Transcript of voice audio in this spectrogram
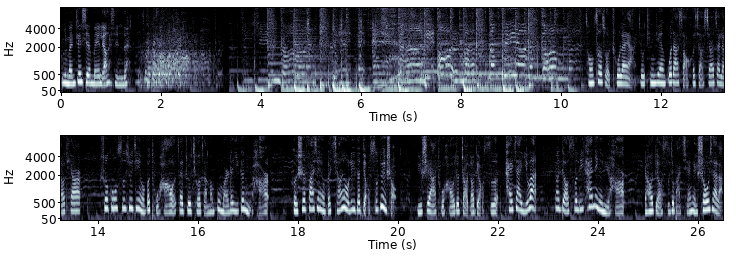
你们这些没良心的！从厕所出来呀，就听见郭大嫂和小仙儿在聊天儿，说公司最近有个土豪在追求咱们部门的一个女孩儿，可是发现有个强有力的屌丝对手，于是啊，土豪就找到屌丝，开价一万，让屌丝离开那个女孩儿，然后屌丝就把钱给收下了。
